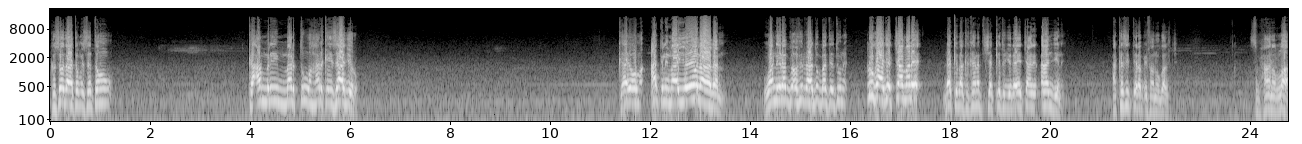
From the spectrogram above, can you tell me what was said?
ka sodaatamu isa ta'u ka amrii martuu ka yoom aqlimaa yoo laalan wani rabbi ofirraa dubbate tun dhugaa jechaa male lakki bakka kanatti shakkitu jira jechaan hin aanjine akkasitti rabbi ifanu galcha subxaana allah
